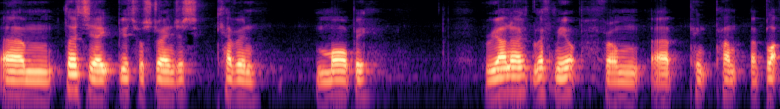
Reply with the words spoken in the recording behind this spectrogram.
um, 38 Beautiful Strangers, Kevin Morby, Rihanna Lift Me Up from uh, Pink Pan- uh, Black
